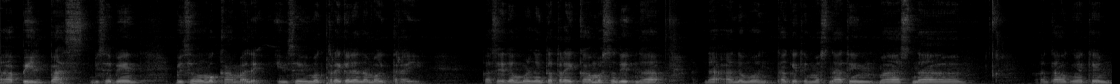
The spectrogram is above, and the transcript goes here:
ah, fail pass. Ibig sabihin, bilisan mo magkamali. Ibig sabihin, mag-try ka lang na mag-try. Kasi the more nagtatry ka, mas na, na, na ano mo, tagit mas natin, mas na, ang tawag natin,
